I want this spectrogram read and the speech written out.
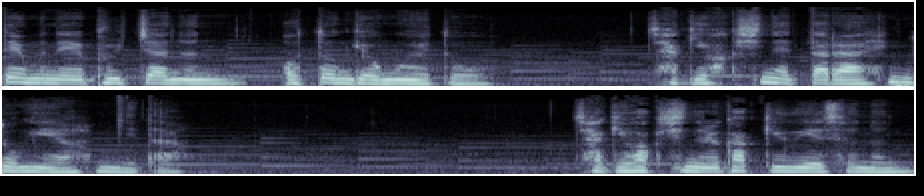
때문에 불자는 어떤 경우에도 자기 확신에 따라 행동해야 합니다. 자기 확신을 갖기 위해서는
